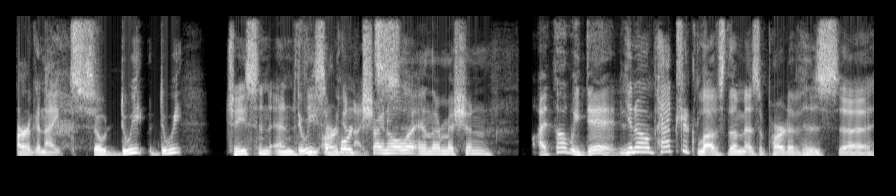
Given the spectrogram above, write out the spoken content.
Argonite. So do we do we Jason and do the we support Argonites. Shinola and their mission? I thought we did. You know, Patrick loves them as a part of his uh,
